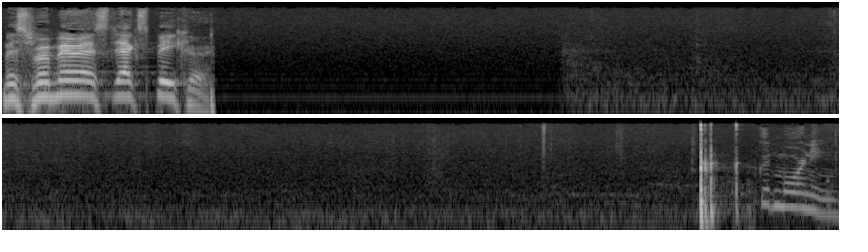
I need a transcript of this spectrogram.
Ms. Ramirez, next speaker. Good morning.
